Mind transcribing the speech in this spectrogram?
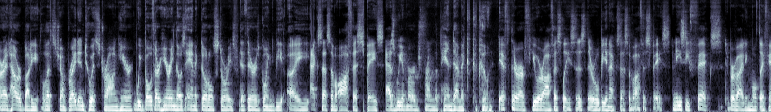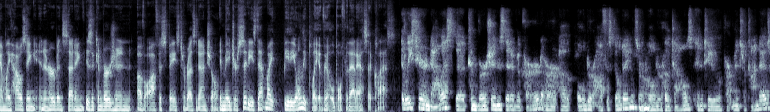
All right, Howard, buddy, let's jump right into it strong here. We both are hearing those anecdotal stories that there is going to be a excess of office space as we emerge from the pandemic cocoon. If there are fewer office leases, there will be an excess of office space. An easy fix to providing multifamily housing in an urban setting is a conversion of office space to residential. In major cities, that might be the only play available for that asset class. At least here in Dallas, the conversions that have occurred are of older office buildings or mm-hmm. older hotels into apartments or condos.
